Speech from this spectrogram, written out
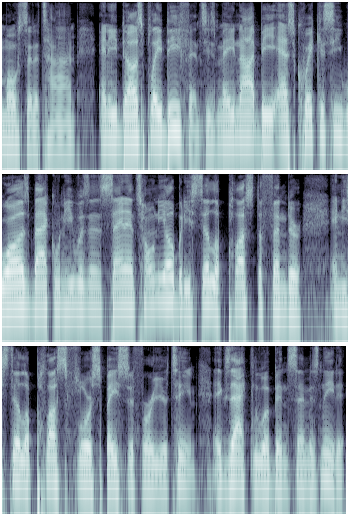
most of the time, and he does play defense. He may not be as quick as he was back when he was in San Antonio, but he's still a plus defender and he's still a plus floor spacer for your team. Exactly what Ben Simmons needed.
